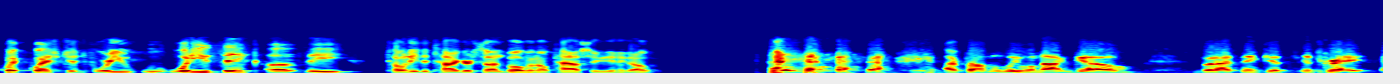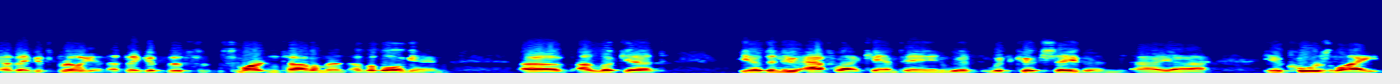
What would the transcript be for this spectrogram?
Quick question for you. What do you think of the Tony the Tiger Sun Bowl in El Paso? Are you going to go? I probably will not go, but I think it's it's great. I think it's brilliant. I think it's this smart entitlement of a ball game. Uh, I look at you know the new Aflac campaign with with Coach Saban. I uh, you know Coors Light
